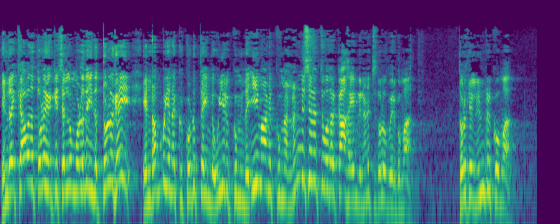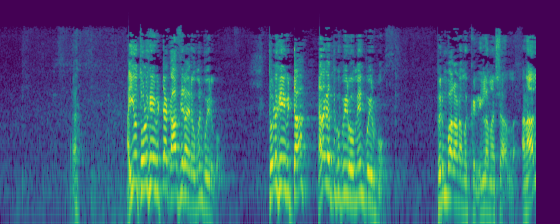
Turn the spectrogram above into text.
என்றைக்காவது தொழுகைக்கு செல்லும் பொழுது இந்த தொழுகை என் ரப்பு எனக்கு கொடுத்த இந்த உயிருக்கும் இந்த ஈமானுக்கும் நான் நன்றி செலுத்துவதற்காக என்று நினைச்சு தொழுக போயிருக்குமா? தொழுகையில் நின்றுக்குமா ஐயோ தொழுகையை விட்டா காஃபிராயிருவோமேன்னு போயிருக்கோம் தொழுகையை விட்டா நரகத்துக்கு போயிருவோமேன்னு போயிருப்போம். பெரும்பாலான மக்கள் இல்ல மாஷா அல்ல ஆனால்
